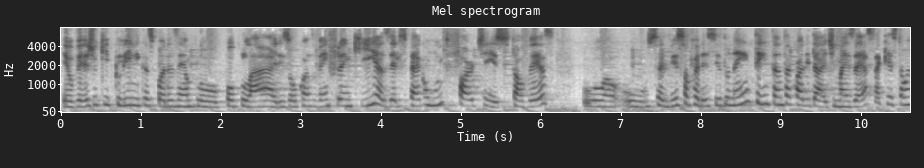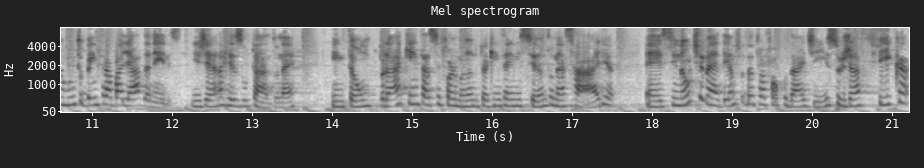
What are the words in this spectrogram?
Eu vejo que clínicas, por exemplo, populares ou quando vem franquias, eles pegam muito forte isso. Talvez o, o serviço oferecido nem tem tanta qualidade, mas essa questão é muito bem trabalhada neles e gera resultado, né? Então, para quem está se formando, para quem está iniciando nessa área, é, se não tiver dentro da tua faculdade isso, já fica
